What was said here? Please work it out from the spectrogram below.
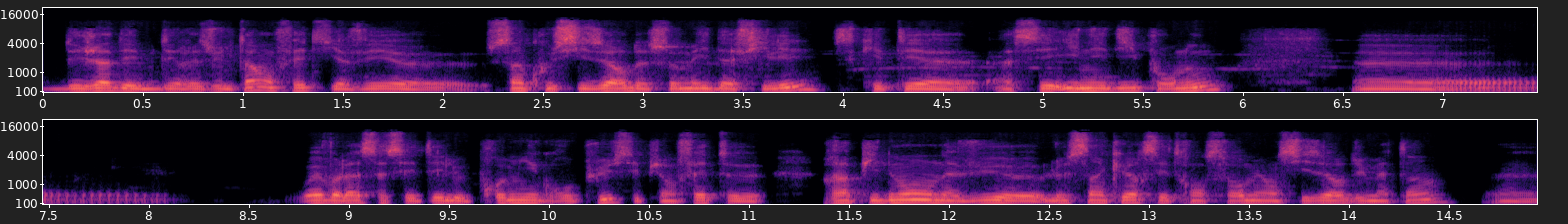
déjà des, résultats. En fait, il y avait euh, cinq ou six heures de sommeil d'affilée, ce qui était euh, assez inédit pour nous ouais, voilà, ça c'était le premier gros plus. Et puis en fait, euh, rapidement, on a vu euh, le 5 heures s'est transformé en 6 heures du matin. Euh,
